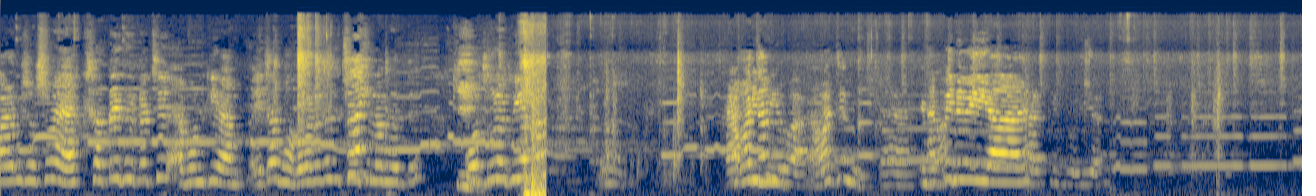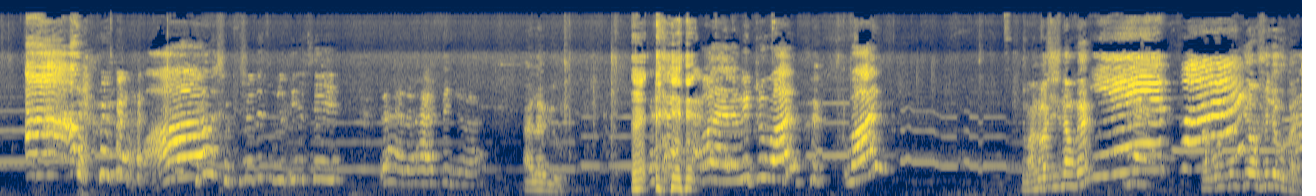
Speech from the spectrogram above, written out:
আর আমি সবসময় একসাথেই থেকেছি এমনকি এটা ভগবানের কাছে চেয়েছিলাম ওর দূরে বিয়ে না আমার জন্য আমার জন্য হ্যাপি নিউ ইয়ার সত্যি সত্যি তুলে দিয়েছে। আই লাভ ইউ বল আই লাভ ইউ টু বল। বল। ভালোবাসিস না ওকে? বলতো কি অসুবিধা কোথায়?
